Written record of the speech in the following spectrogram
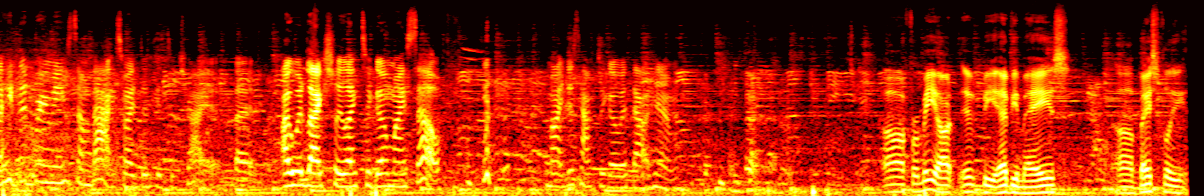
but he did bring me some back, so I did get to try it. But I would actually like to go myself. Might just have to go without him. Uh, for me, uh, it would be Evie Mae's. Uh, basically,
